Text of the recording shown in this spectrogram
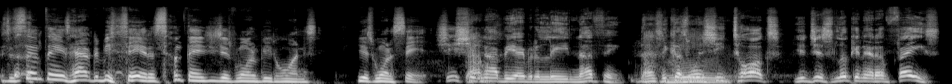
So some things have to be said, and some things you just want to be the one to say. You just want to say it. She should not be able to lead nothing. That's because when she talks, you're just looking at her face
